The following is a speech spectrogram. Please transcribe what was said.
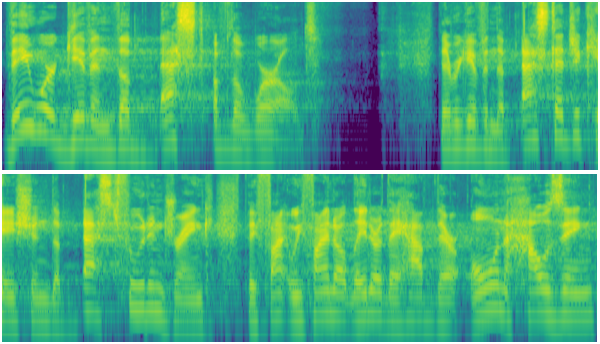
They were given the best of the world. They were given the best education, the best food and drink. We find out later they have their own housing.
